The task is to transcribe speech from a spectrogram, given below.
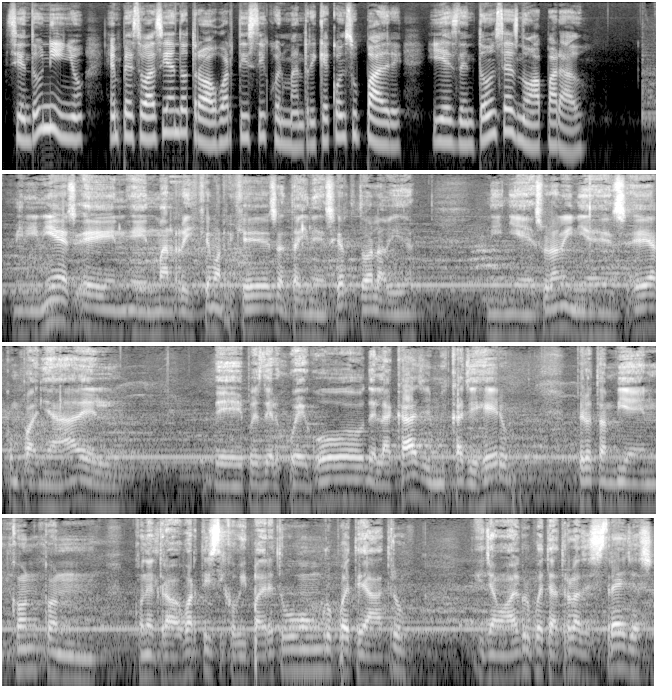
Siendo un niño, empezó haciendo trabajo artístico en Manrique con su padre y desde entonces no ha parado. Mi niñez en, Manrique, Manrique Santa Inés, ¿cierto? Toda la vida. Niñez, una niñez eh, acompañada del, pues, del juego de la calle, muy callejero, pero también con, con el trabajo artístico. Mi padre tuvo un grupo de teatro, se llamaba el Grupo de Teatro Las Estrellas,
